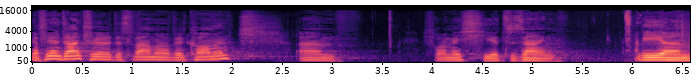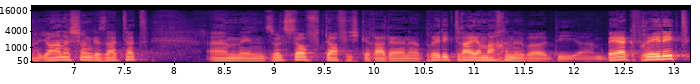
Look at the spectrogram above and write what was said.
Ja, vielen Dank für das warme Willkommen. Ähm, ich freue mich, hier zu sein. Wie ähm, Johannes schon gesagt hat, ähm, in Sulzdorf darf ich gerade eine Predigtreihe machen über die ähm, Bergpredigt.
